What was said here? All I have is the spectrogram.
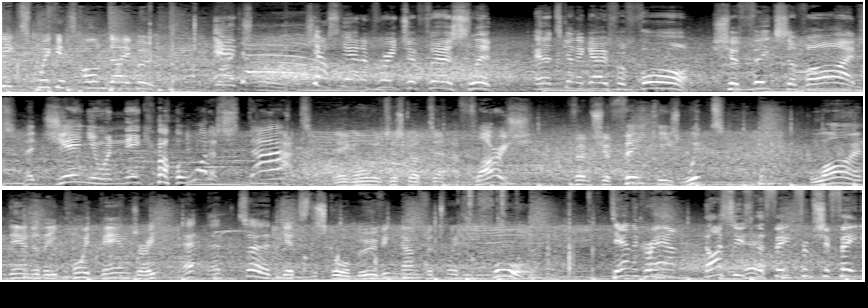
Six wickets on debut. It's just out of reach of first slip. And it's going to go for four. Shafiq survives. A genuine nick. Oh, what a start. Engel, we've just got uh, a flourish from Shafiq. He's whipped Lyon down to the point boundary. That, that uh, gets the score moving. None for 24. Down the ground. Nice use of the feet from Shafiq.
